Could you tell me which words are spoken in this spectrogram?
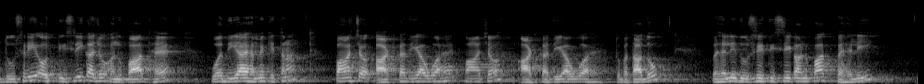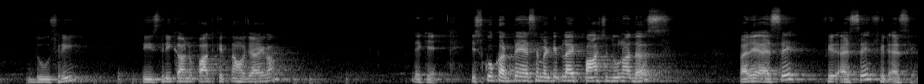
दूसरी और तीसरी का जो अनुपात है वह दिया है हमें कितना? पाँच और आठ का दिया हुआ है, पाँच और आठ का दिया हुआ है। तो बता दो पहली, दूसरी, तीसरी का अनुपात, पहली, दूसरी, तीसरी का अनुपात कितना हो जाएगा? देखिए, इसको करते हैं ऐसे मल्टीप्लाई पाँच दूना दस, पहले ऐसे, फिर ऐसे फिर ऐसे।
